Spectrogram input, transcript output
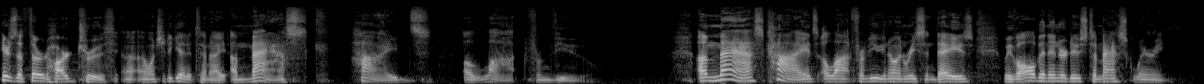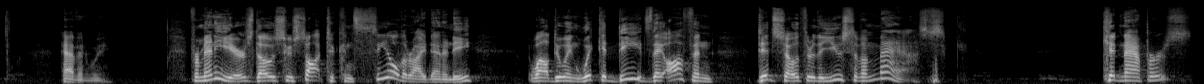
Here's the third hard truth. I want you to get it tonight. A mask hides a lot from view. A mask hides a lot from view. You know, in recent days, we've all been introduced to mask wearing, haven't we? For many years, those who sought to conceal their identity while doing wicked deeds, they often did so through the use of a mask. Kidnappers,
